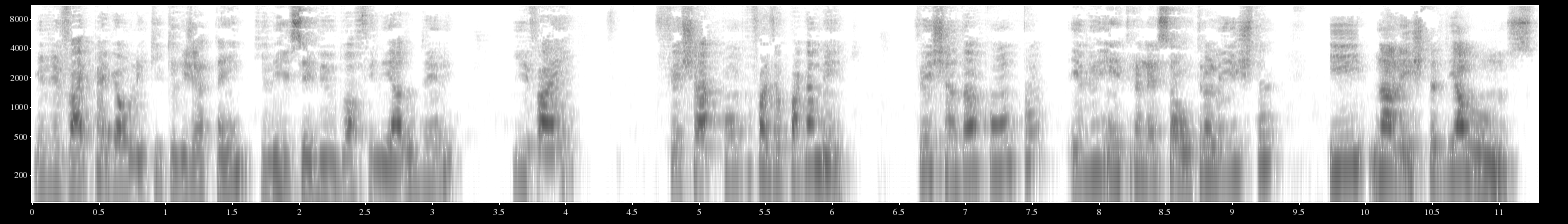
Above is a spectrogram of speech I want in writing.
ele vai pegar o link que ele já tem, que ele recebeu do afiliado dele, e vai fechar a compra, fazer o pagamento. Fechando a compra, ele entra nessa outra lista e na lista de alunos.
